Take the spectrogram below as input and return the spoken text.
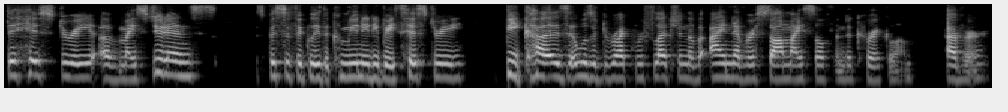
the history of my students, specifically the community based history, because it was a direct reflection of I never saw myself in the curriculum ever.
